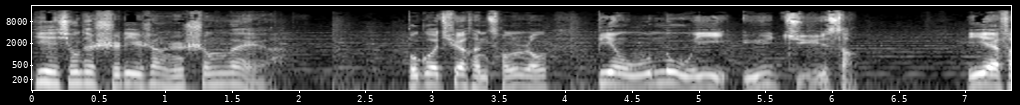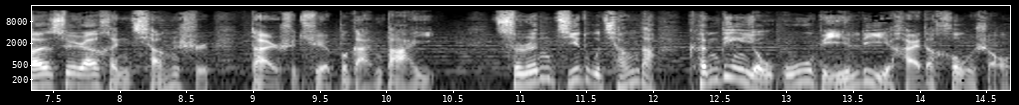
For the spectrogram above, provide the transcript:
叶兄的实力让人生畏啊，不过却很从容，并无怒意与沮丧。”叶凡虽然很强势，但是却不敢大意。此人极度强大，肯定有无比厉害的后手，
